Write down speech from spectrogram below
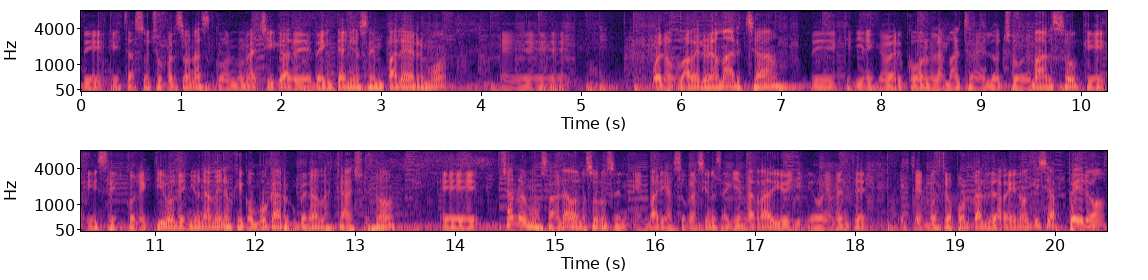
de estas ocho personas con una chica de 20 años en Palermo. Eh, bueno, va a haber una marcha que tiene que ver con la marcha del 8 de marzo, que es el colectivo de Ni Una Menos que convoca a recuperar las calles, ¿no? Eh, ya lo hemos hablado nosotros en, varias ocasiones aquí en la radio y, obviamente este, nuestro portal de la Radio Noticias, pero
